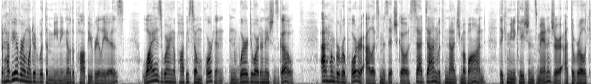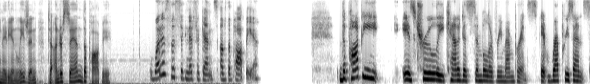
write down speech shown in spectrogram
But have you ever wondered what the meaning of the poppy really is? Why is wearing a poppy so important, and where do our donations go? At Humber reporter Alex Mazichko sat down with Nujma Bond, the communications manager at the Royal Canadian Legion, to understand the poppy. What is the significance of the poppy? The poppy is truly Canada's symbol of remembrance. It represents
